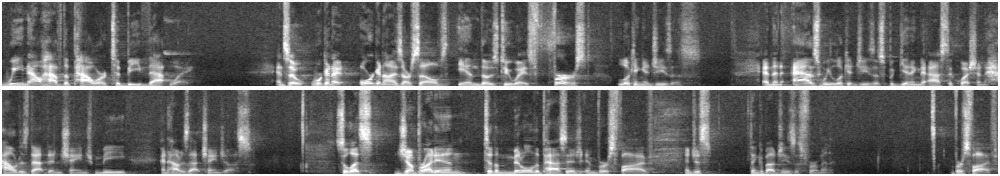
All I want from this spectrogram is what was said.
we now have the power to be that way. And so we're going to organize ourselves in those two ways. First, looking at Jesus. And then as we look at Jesus, beginning to ask the question, how does that then change me and how does that change us? So let's jump right in to the middle of the passage in verse 5 and just think about Jesus for a minute. Verse 5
